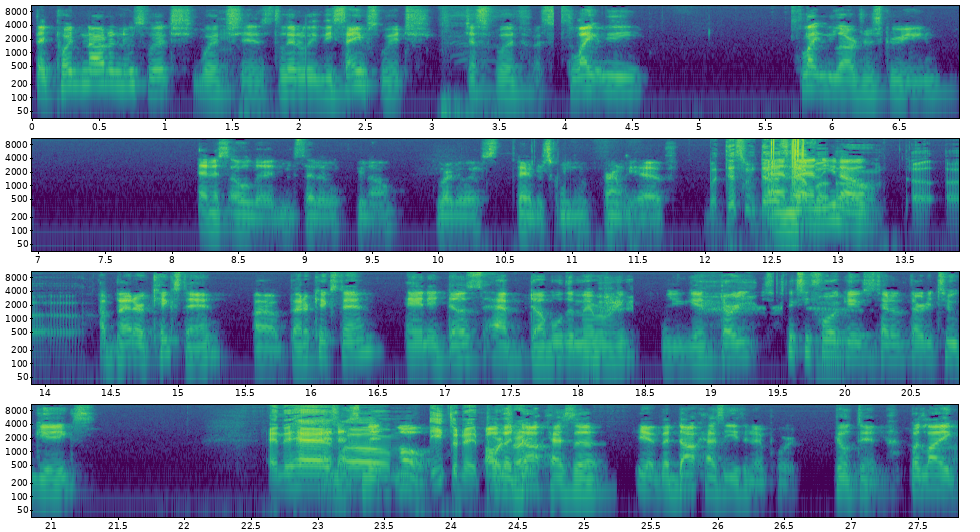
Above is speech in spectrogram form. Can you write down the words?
they putting out a new Switch, which mm-hmm. is literally the same Switch, just with a slightly, slightly larger screen, and it's OLED instead of you know regular standard screen we currently have. But this one does And have then, a, you know- um, uh, uh, A better kickstand, a better kickstand, and it does have double the memory. You get 30, 64 gigs instead of 32 gigs. and it has And um, Oh. Ethernet Oh, the right? dock has a yeah, the dock has the Ethernet port built in. But like,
